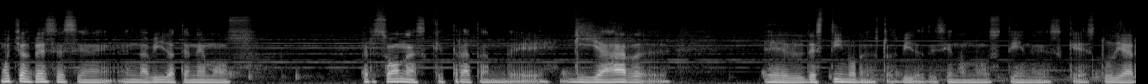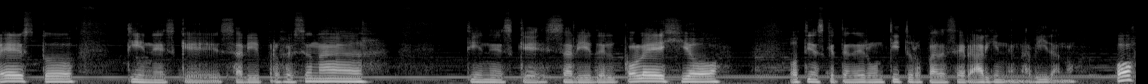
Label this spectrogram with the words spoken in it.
Muchas veces en, la vida tenemos personas que tratan de guiar eh, el destino de nuestras vidas, diciéndonos tienes que estudiar esto, tienes que salir profesional, tienes que salir del colegio o tienes que tener un título para ser alguien en la vida, ¿no? O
